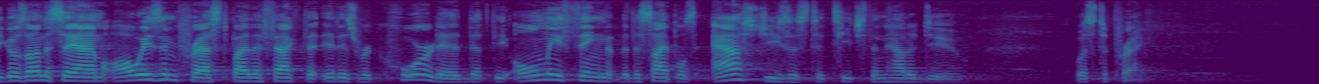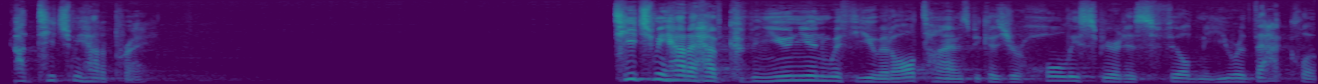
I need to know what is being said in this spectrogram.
He goes on to say, I am always impressed by the fact that it is recorded that the only thing that the disciples asked Jesus to teach them how to do was to pray. God, teach me how to pray. Teach me how to have communion with you at all times because your Holy Spirit has filled me. You are that close.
